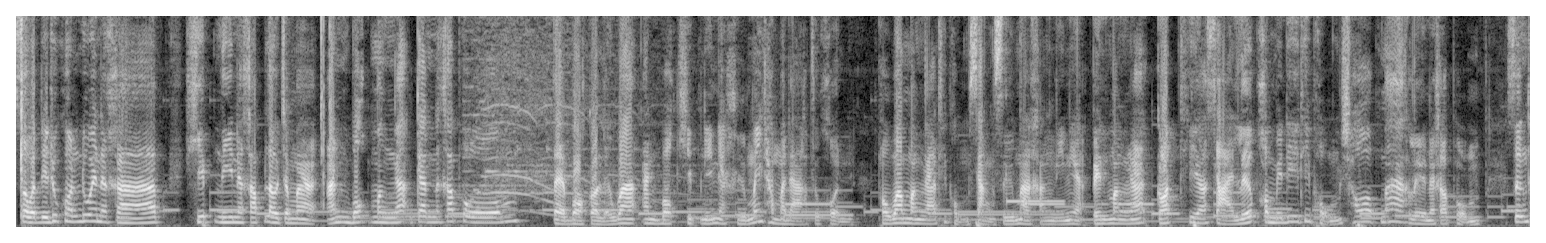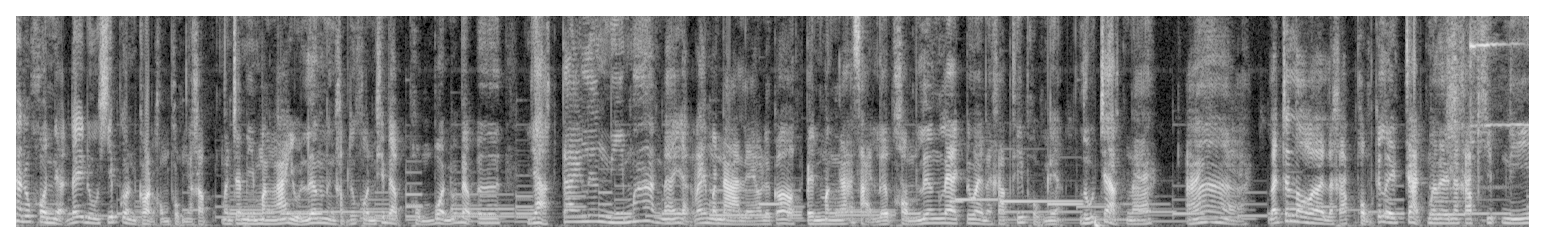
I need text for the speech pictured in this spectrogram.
สวัสดีทุกคนด้วยนะครับ คลิปนี้นะครับเราจะมาอันบ็อกมังงะกันนะครับผม แต่บอกก่อนเลยว่าอันบ็อกคลิปนี้เนี่ยคือไม่ธรรมดาทุกคน เพราะว่ามังงะที่ผมสั่งซื้อมาครั้งนี้เนี่ยเป็นมังงะก็อตเทียสายเลิฟคอมเมดี้ที่ผมชอบมากเลยนะครับผม ซึ่งถ้าทุกคนเนี่ยได้ดูคลิปก่อนๆของผมนะครับมันจะมีมังงะอยู่เรื่องหนึ่งครับทุกคนที่แบบผมบ่นว่าแบบเออ อยากได้เรื่องนี้มากนะอยากได้มานานแล้ว แล้วก็เป็นมังงะสายเลิฟคอมเรื่องแรกด้วยนะครับที่ผมเนี่ยรู้จักนะ อ่า แล้วจะรออะไรล่ะครับ ผมก็เลยจัดมาเลยนะครับคลิปนี้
